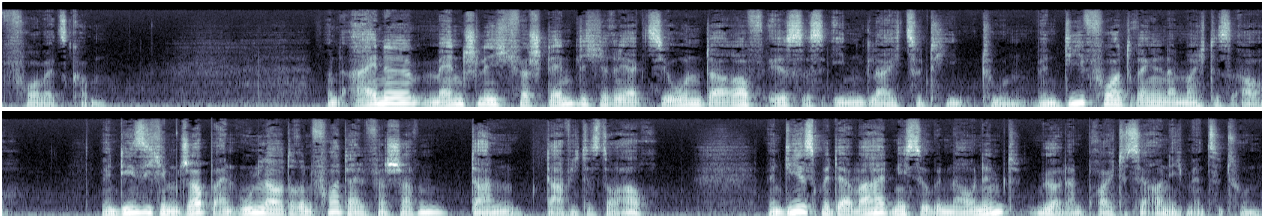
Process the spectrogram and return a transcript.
vorwärts kommen. Und eine menschlich verständliche Reaktion darauf ist, es ihnen gleich zu tun. Wenn die vordrängeln, dann mache ich das auch. Wenn die sich im Job einen unlauteren Vorteil verschaffen, dann darf ich das doch auch. Wenn die es mit der Wahrheit nicht so genau nimmt, ja, dann bräuchte es ja auch nicht mehr zu tun.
